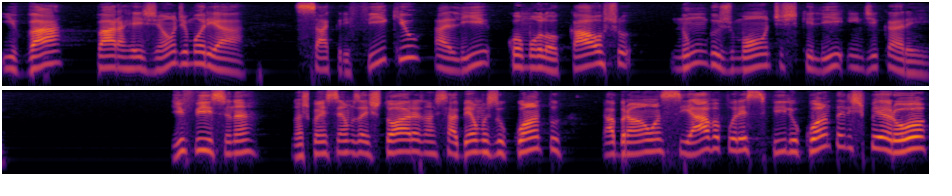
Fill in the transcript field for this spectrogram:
e vá para a região de Moriá. Sacrifique-o ali como holocausto num dos montes que lhe indicarei. Difícil, né? Nós conhecemos a história, nós sabemos o quanto Abraão ansiava por esse filho, o quanto ele esperou,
